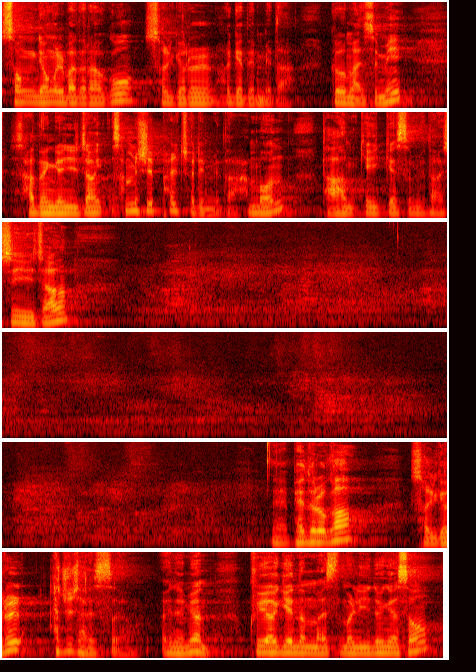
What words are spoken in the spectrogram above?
성령을 받으라고 설교를 하게 됩니다. 그 말씀이 사도행전 2장 38절입니다. 한번 다 함께 읽겠습니다. 시작. 네, 베드로가 설교를 아주 잘했어요. 왜냐하면 구약에 있는 말씀을 인용해서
